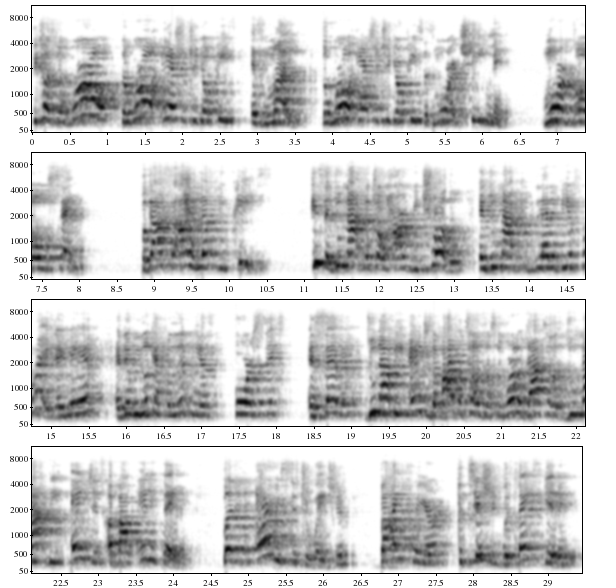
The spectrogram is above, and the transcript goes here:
Because the world, the world answer to your peace is money. The world answer to your peace is more achievement, more goal setting. But God said, I have left you peace. He said, Do not let your heart be troubled and do not let it be afraid. Amen. And then we look at Philippians 4, 6, and 7. Do not be anxious. The Bible tells us, the word of God tells us, do not be anxious about anything. But in every situation, by prayer, petition with thanksgiving,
